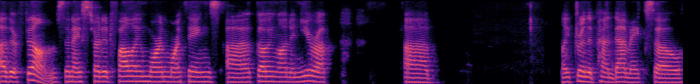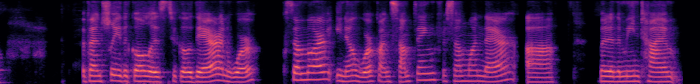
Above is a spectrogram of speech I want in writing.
other films. And I started following more and more things uh, going on in Europe, uh, like during the pandemic. So eventually the goal is to go there and work somewhere, you know, work on something for someone there. Uh, but in the meantime,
